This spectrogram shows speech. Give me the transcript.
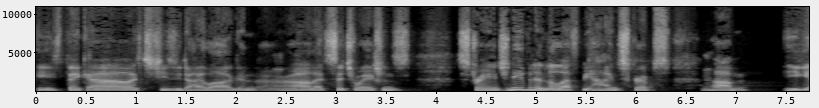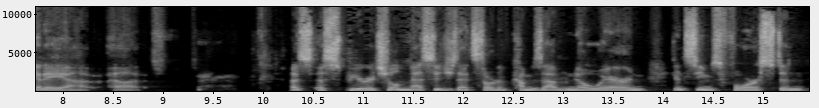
you think, oh, it's cheesy dialogue, and oh, that situation's strange. And even in the Left Behind scripts, mm-hmm. um, you get a, uh, uh, a, a spiritual message that sort of comes out of nowhere and and seems forced and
